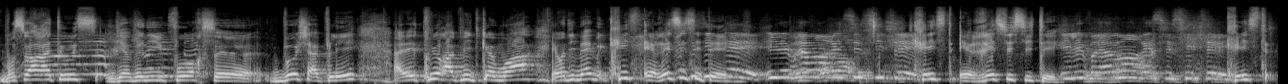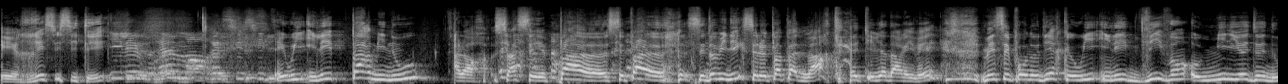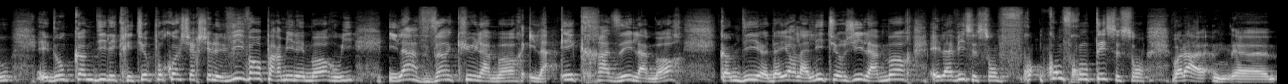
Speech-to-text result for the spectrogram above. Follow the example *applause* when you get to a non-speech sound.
Bonsoir à tous, bienvenue pour ce beau chapelet. Elle est plus rapide que moi et on dit même Christ est ressuscité. Il est vraiment ressuscité. Christ est ressuscité. Il est vraiment ressuscité. Christ est ressuscité. Il est vraiment ressuscité. Et oui, il est parmi nous alors ça c'est pas euh, c'est pas euh, c'est Dominique, c'est le papa de Marthe *laughs* qui vient d'arriver, mais c'est pour nous dire que oui, il est vivant au milieu de nous. Et donc comme dit l'écriture, pourquoi chercher le vivant parmi les morts? Oui, il a vaincu la mort, il a écrasé la mort. Comme dit euh, d'ailleurs la liturgie, la mort et la vie se sont confrontés, se sont voilà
